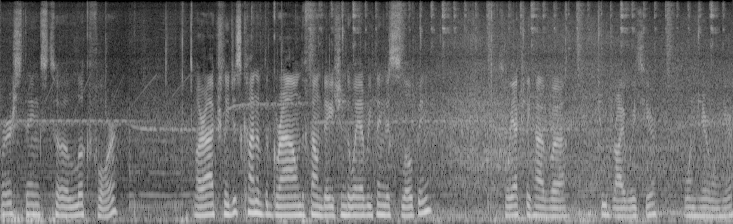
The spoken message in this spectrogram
first things to look for are actually just kind of the ground, the foundation, the way everything is sloping. So we actually have uh, two driveways here, one here, one here.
